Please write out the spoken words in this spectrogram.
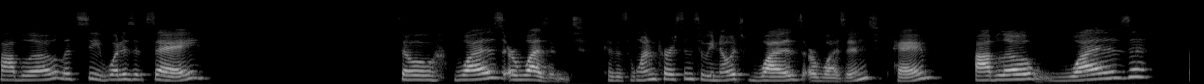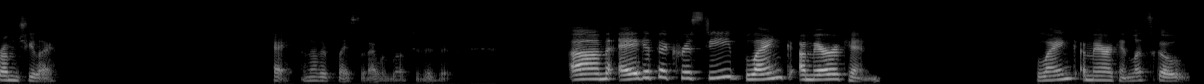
Pablo. Let's see. What does it say? So, was or wasn't? Because it's one person. So we know it's was or wasn't. Okay. Pablo was from Chile. Okay, another place that I would love to visit. Um, Agatha Christie, blank American. Blank American. Let's go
